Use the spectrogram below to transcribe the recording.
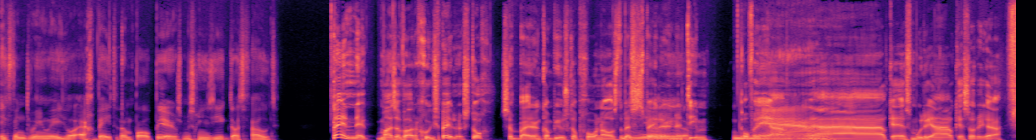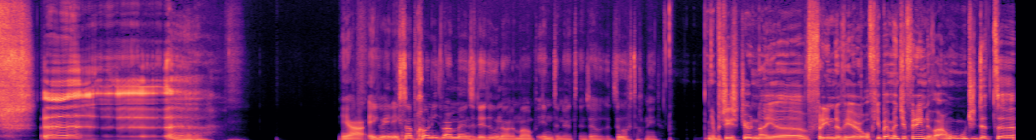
Ik vind Dwayne Wade wel echt beter dan Paul Pierce. Misschien zie ik dat fout. Nee, nee, maar ze waren goede spelers, toch? Ze hebben beide een kampioenschap gewonnen als de beste ja, speler in ja. het team. Of ja, ja, ja oké, okay, is moeilijk. Ja, oké, okay, sorry. Ja. Uh, uh. ja, ik weet, ik snap gewoon niet waar mensen dit doen allemaal op internet en zo. Dat hoeft toch niet? Ja, precies. Stuur naar je vrienden weer. Of je bent met je vrienden. Waarom hoe moet je dit? Uh,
